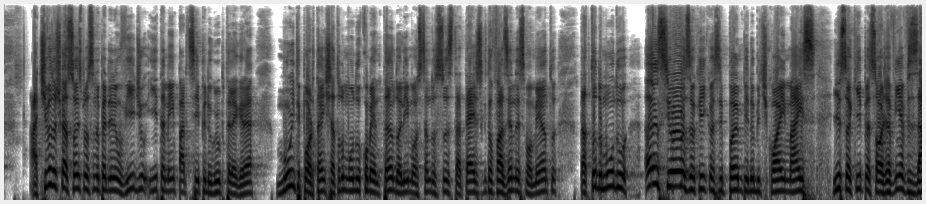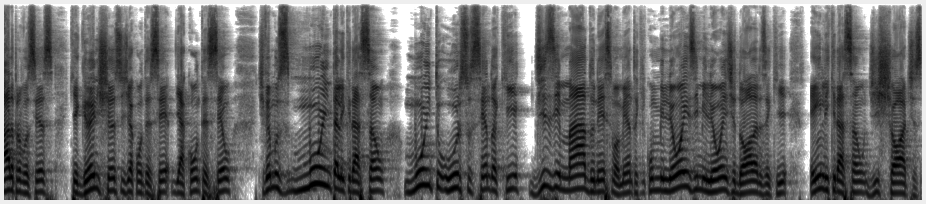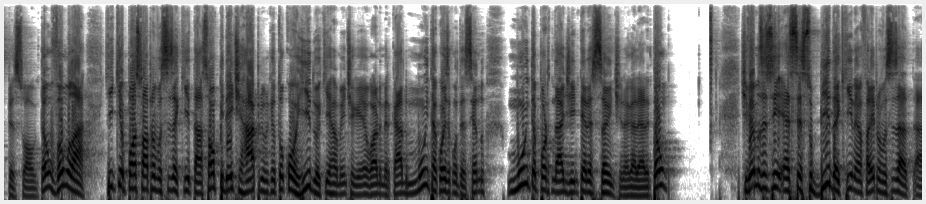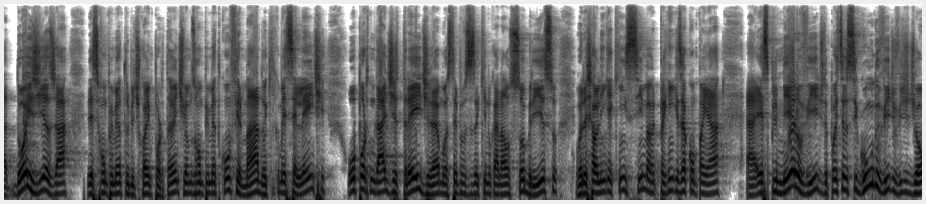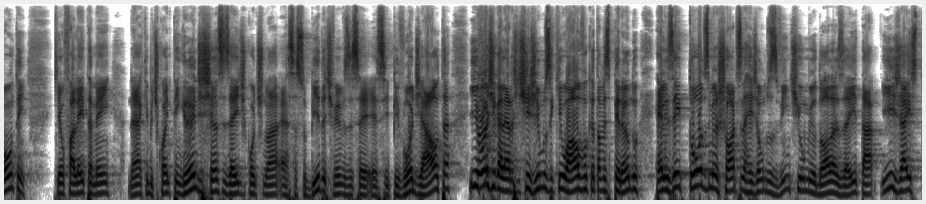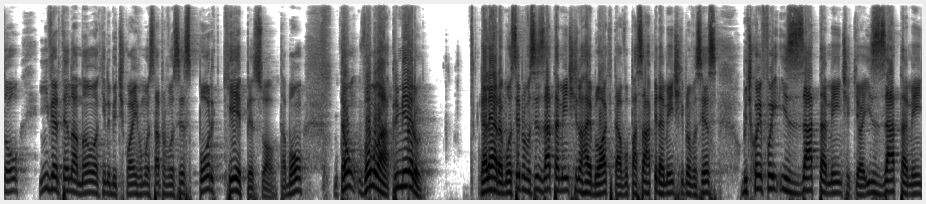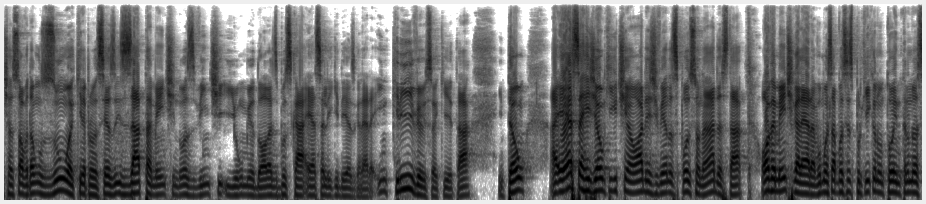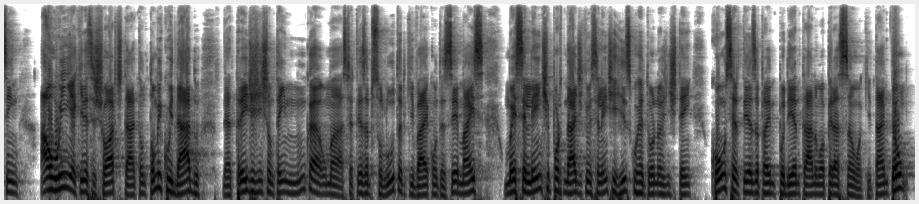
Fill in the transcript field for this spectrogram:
Ative as notificações para você não perder nenhum vídeo e também participe do grupo Telegram. Muito importante, está todo mundo comentando ali, mostrando as suas estratégias, o que estão fazendo nesse momento. Tá todo mundo ansioso aqui com esse pump do Bitcoin, mas isso aqui, pessoal, já vim avisado para vocês que grande chance de acontecer e aconteceu. Tivemos muita liquidação, muito urso sendo aqui dizimado nesse momento aqui com milhões e milhões de dólares aqui em liquidação de shorts, pessoal. Então vamos lá. O que, que eu posso falar para vocês aqui, tá? Só um update rápido, porque eu tô corrido aqui realmente agora no mercado, muita coisa acontecendo, muita oportunidade interessante, né, galera? Então, Tivemos esse, essa subida aqui, né? Eu falei para vocês há, há, dois dias já desse rompimento do Bitcoin importante. Tivemos um rompimento confirmado aqui com uma excelente oportunidade de trade, né? Mostrei para vocês aqui no canal sobre isso. Eu vou deixar o link aqui em cima para quem quiser acompanhar uh, esse primeiro vídeo. Depois teve o segundo vídeo, o vídeo de ontem, que eu falei também né, que o Bitcoin tem grandes chances aí de continuar essa subida, tivemos esse, esse pivô de alta, e hoje, galera, atingimos aqui o alvo que eu estava esperando, realizei todos os meus shorts na região dos 21 mil dólares aí, tá? E já estou invertendo a mão aqui no Bitcoin, vou mostrar para vocês por quê, pessoal, tá bom? Então, vamos lá. Primeiro, Galera, mostrei para vocês exatamente aqui no High Block, tá? Vou passar rapidamente aqui para vocês. O Bitcoin foi exatamente aqui, ó, exatamente, eu só vou dar um zoom aqui né, para vocês, exatamente nos 21 mil dólares buscar essa liquidez, galera. Incrível isso aqui, tá? Então, essa região aqui que tinha ordens de vendas posicionadas, tá? Obviamente, galera, vou mostrar para vocês por que, que eu não estou entrando assim all-in aqui nesse short, tá? Então tome cuidado, né? Trade a gente não tem nunca uma certeza absoluta do que vai acontecer, mas uma excelente oportunidade, que um excelente risco-retorno a gente tem com certeza para poder entrar numa operação aqui, tá? Então,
